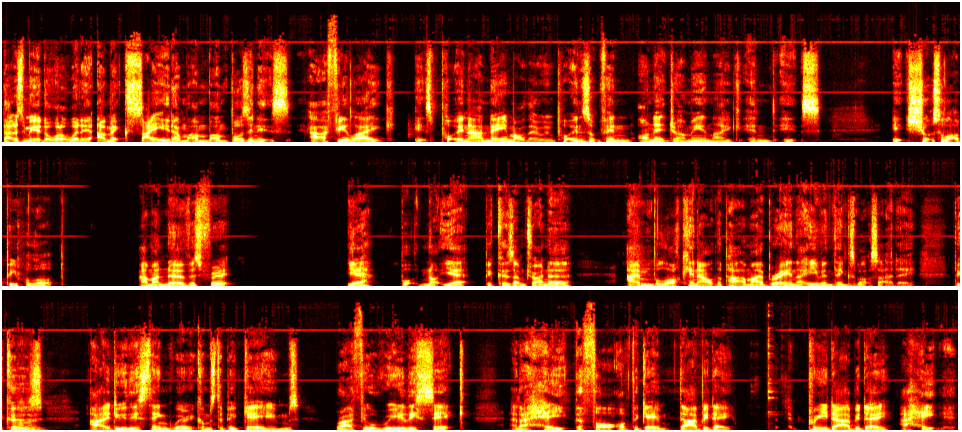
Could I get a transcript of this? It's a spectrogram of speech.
that doesn't mean I don't want to win it. I'm excited. I'm, I'm, I'm buzzing. It's, I feel like it's putting our name out there. We're putting something on it. Do you know what I mean? Like, and it's, it shuts a lot of people up. Am I nervous for it? Yeah, but not yet because I'm trying to I'm hmm. blocking out the part of my brain that even thinks about Saturday because I do this thing where it comes to big games where I feel really sick and I hate the thought of the game. Derby day, pre Derby day, I hate it.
